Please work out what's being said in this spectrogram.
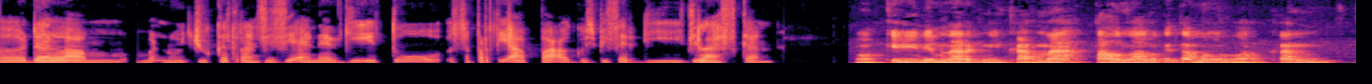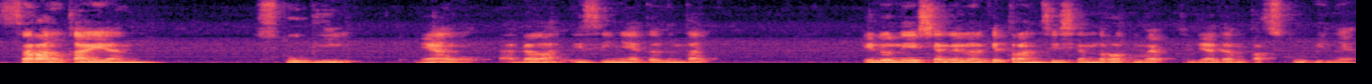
uh, dalam menuju ke transisi energi itu seperti apa, Agus bisa dijelaskan? Oke, ini menarik nih karena tahun lalu kita mengeluarkan serangkaian studi yang adalah isinya itu tentang Indonesian Energy Transition Roadmap. Jadi ada empat studinya.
